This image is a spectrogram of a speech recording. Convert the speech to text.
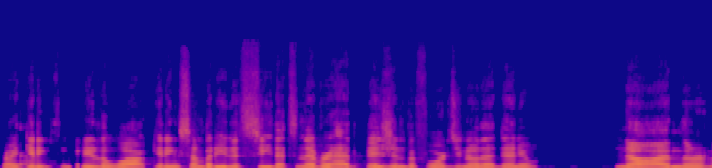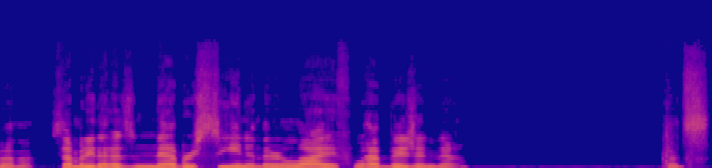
right, yeah. getting somebody to walk, getting somebody to see that's never had vision before. Do you know that, Daniel? No, I've never done that. Somebody that has never seen in their life will have vision now. That's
